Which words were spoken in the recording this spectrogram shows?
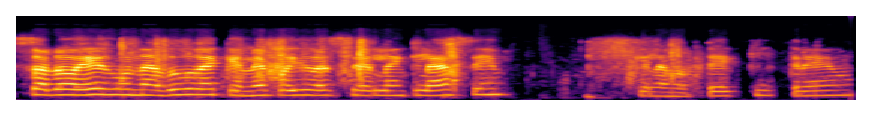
Solo es una duda que no he podido hacerla en clase que la anoté aquí, creo.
